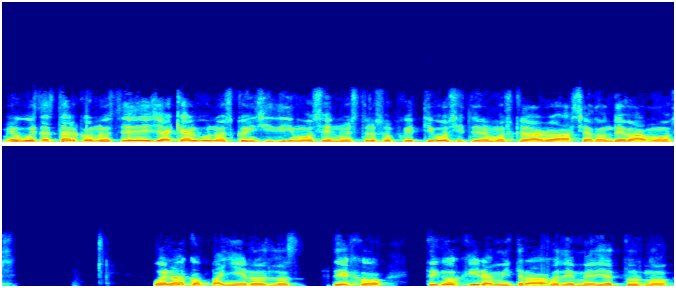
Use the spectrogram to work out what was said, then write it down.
Me gusta estar con ustedes ya que algunos coincidimos en nuestros objetivos y tenemos claro hacia dónde vamos. Bueno, compañeros, los dejo. Tengo que ir a mi trabajo de medio turno.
